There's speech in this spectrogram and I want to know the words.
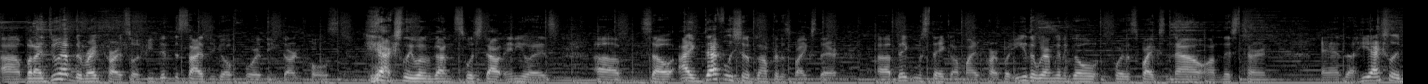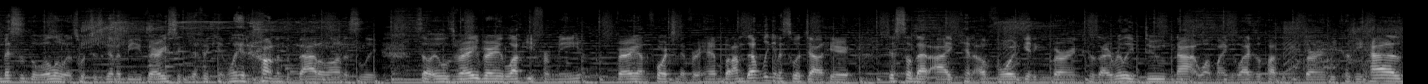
Uh, but I do have the red card, so if he did decide to go for the Dark Pulse, he actually would have gotten switched out anyways. Um, so I definitely should have gone for the spikes there. Uh, big mistake on my part, but either way, I'm going to go for the spikes now on this turn and uh, he actually misses the Will-O-Wisp, which is going to be very significant later on in the battle, honestly. So it was very, very lucky for me, very unfortunate for him, but I'm definitely going to switch out here just so that I can avoid getting burned, because I really do not want my Golisopod to be burned, because he has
